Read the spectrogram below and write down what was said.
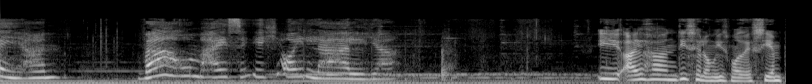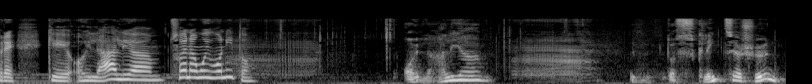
Eihan, warum heiße ich Eulalia? Y Aihan dice lo mismo de siempre, que Oilalia suena muy bonito. Eulalia? Das klingt sehr schön.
